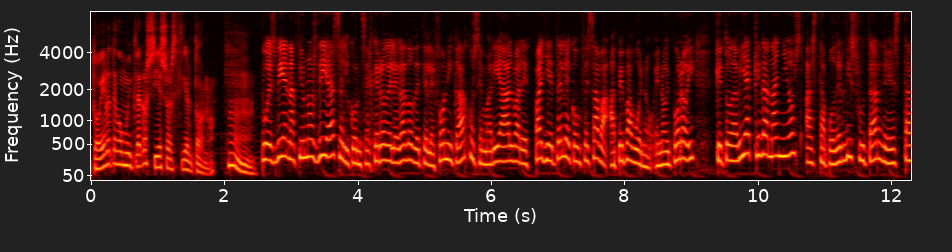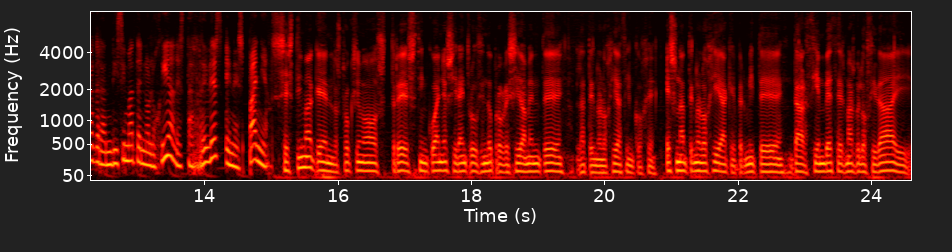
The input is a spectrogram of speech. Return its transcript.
todavía no tengo muy claro si eso es cierto o no. Hmm. Pues bien, hace unos días el consejero delegado de Telefónica, José María Álvarez Payete, le confesaba a Pepa Bueno en Hoy por Hoy que todavía quedan años hasta poder disfrutar de esta grandísima tecnología, de estas redes en España. Se estima que en los próximos 3-5 años se irá introduciendo progresivamente la tecnología 5G. Es una tecnología que permite dar 100 veces más velocidad y,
